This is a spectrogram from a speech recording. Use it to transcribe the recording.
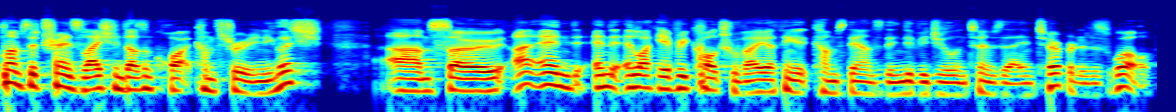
sometimes the translation doesn't quite come through in English. Um, so, uh, and, and, and like every cultural value, I think it comes down to the individual in terms of they interpret it as well.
